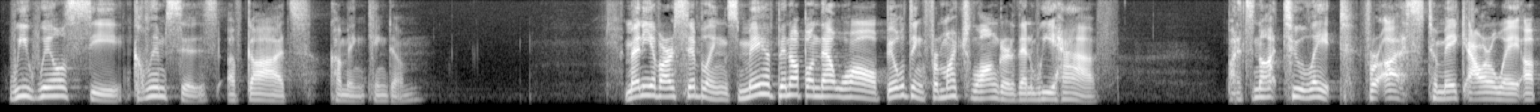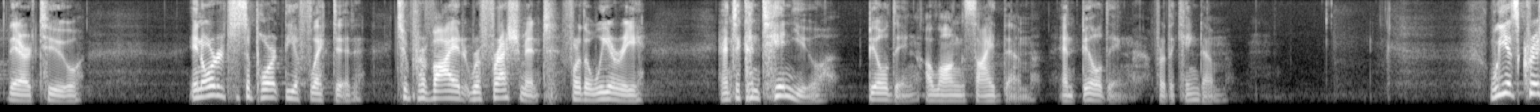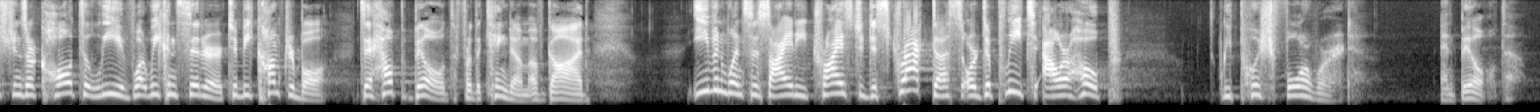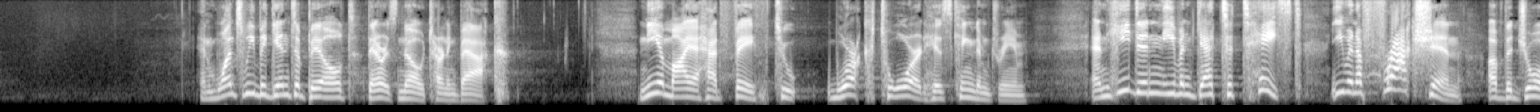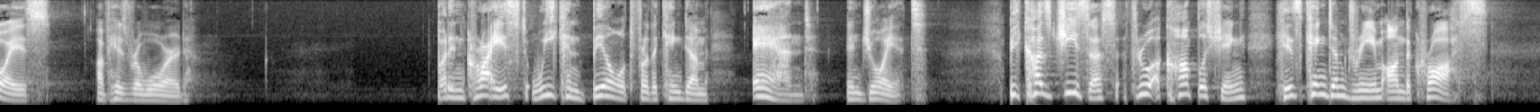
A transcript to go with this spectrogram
we will see glimpses of God's coming kingdom. Many of our siblings may have been up on that wall building for much longer than we have. But it's not too late for us to make our way up there too. In order to support the afflicted, to provide refreshment for the weary, and to continue building alongside them and building for the kingdom. We as Christians are called to leave what we consider to be comfortable to help build for the kingdom of God. Even when society tries to distract us or deplete our hope, we push forward and build. And once we begin to build, there is no turning back. Nehemiah had faith to work toward his kingdom dream, and he didn't even get to taste even a fraction of the joys of his reward. But in Christ, we can build for the kingdom and enjoy it. Because Jesus, through accomplishing his kingdom dream on the cross,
